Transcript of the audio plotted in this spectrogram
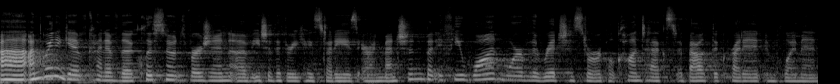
Uh, I'm going to give kind of the Cliffs Notes version of each of the three case studies Aaron mentioned, but if you want more of the rich historical context about the credit, employment,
